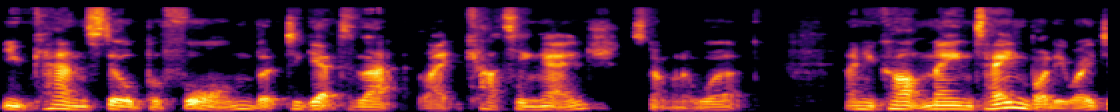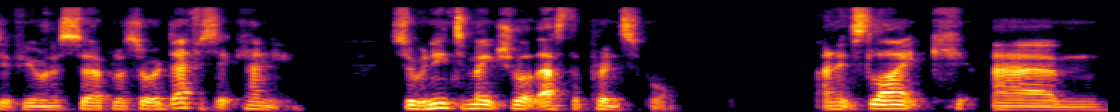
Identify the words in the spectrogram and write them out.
You can still perform, but to get to that like cutting edge, it's not going to work. And you can't maintain body weight if you're in a surplus or a deficit, can you? So we need to make sure that that's the principle and it's like um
